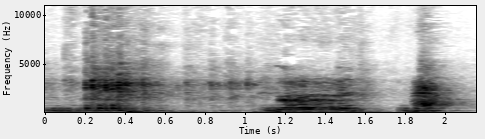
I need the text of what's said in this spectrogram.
음. 음. 음. 음.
